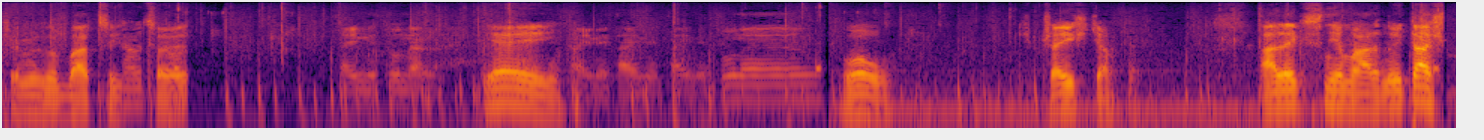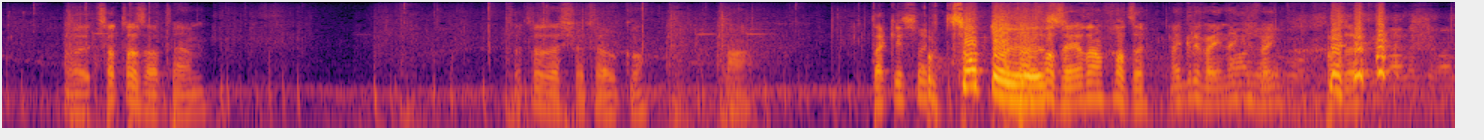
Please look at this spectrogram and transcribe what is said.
Chcemy zobaczyć, co jest. Tajny tunel. Jej, Tajny, tajny, tajny tunel. wow. Jakieś przejścia. Alex, nie marnuj taś. Ale co to za ten? Co to za światełko? A. Takie są... Co to Ja tam jest? wchodzę, ja tam wchodzę. Nagrywaj, nagrywaj. Nagrywam, nagrywam.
